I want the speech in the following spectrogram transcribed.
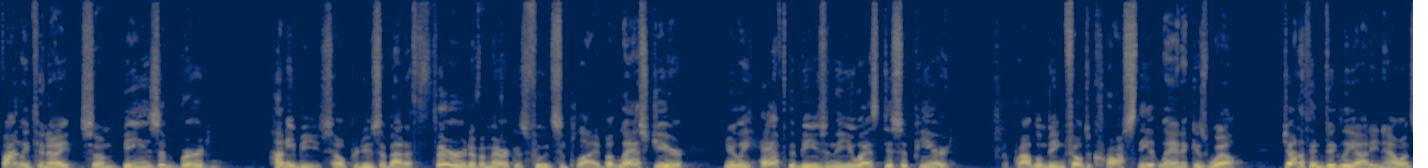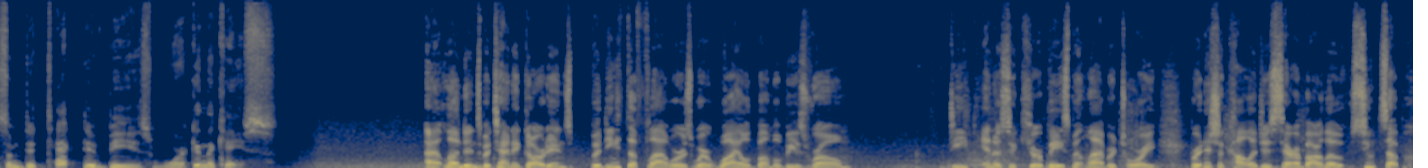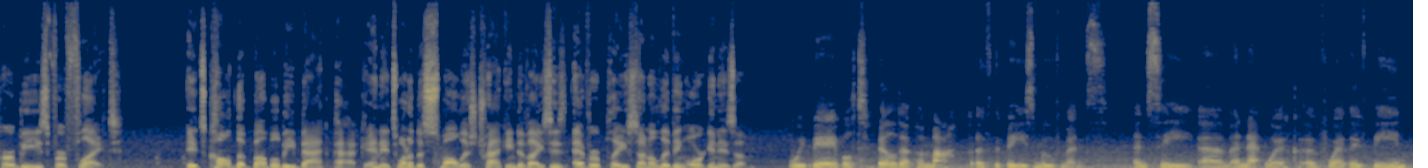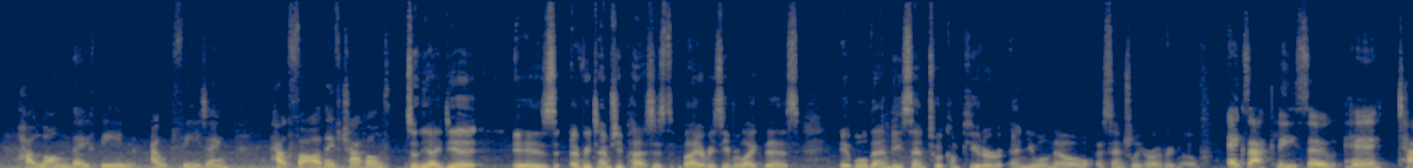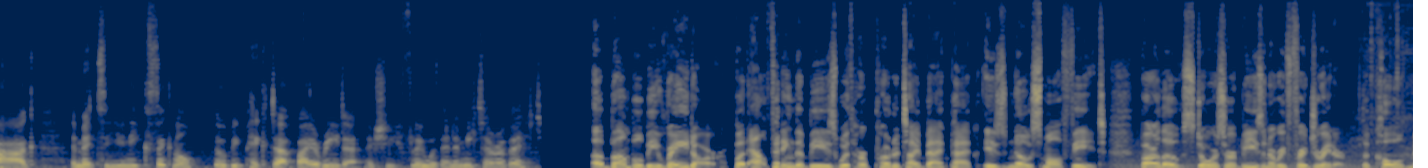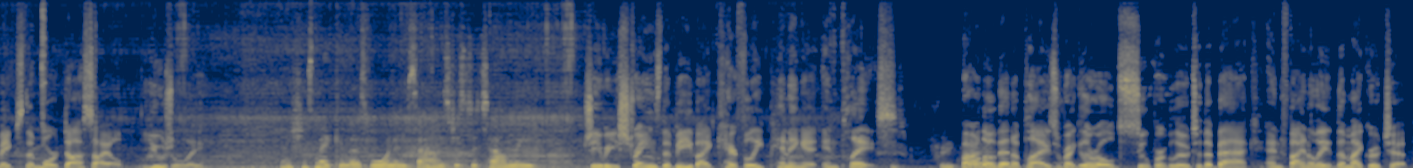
Finally tonight, some bees of burden. Honeybees help produce about a third of America's food supply, but last year, nearly half the bees in the U.S. disappeared. A problem being felt across the Atlantic as well. Jonathan Vigliotti now on some detective bees working the case. At London's Botanic Gardens, beneath the flowers where wild bumblebees roam, deep in a secure basement laboratory, British ecologist Sarah Barlow suits up her bees for flight. It's called the Bumblebee Backpack, and it's one of the smallest tracking devices ever placed on a living organism. We'd be able to build up a map of the bees' movements and see um, a network of where they've been, how long they've been out feeding, how far they've traveled. So the idea is every time she passes by a receiver like this, it will then be sent to a computer and you will know essentially her every move. Exactly. So her tag emits a unique signal that would be picked up by a reader if she flew within a meter of it. A bumblebee radar, but outfitting the bees with her prototype backpack is no small feat. Barlow stores her bees in a refrigerator. The cold makes them more docile, usually. And she's making those warning sounds just to tell me. She restrains the bee by carefully pinning it in place. Barlow then applies regular old super glue to the back and finally the microchip.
